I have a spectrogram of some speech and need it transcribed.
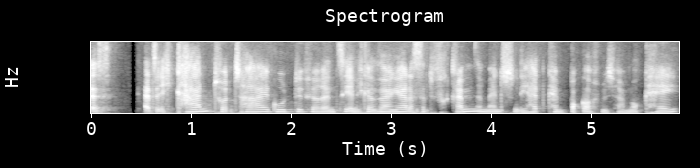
Es, also ich kann total gut differenzieren. Ich kann sagen, ja, das sind fremde Menschen, die halt keinen Bock auf mich haben. Okay.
